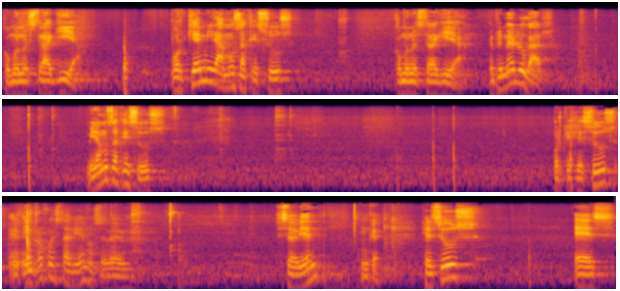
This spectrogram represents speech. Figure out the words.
como nuestra guía. ¿Por qué miramos a Jesús como nuestra guía? En primer lugar, miramos a Jesús porque Jesús, ¿en rojo está bien o se ve? ¿Se ve bien? Ok. Jesús es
